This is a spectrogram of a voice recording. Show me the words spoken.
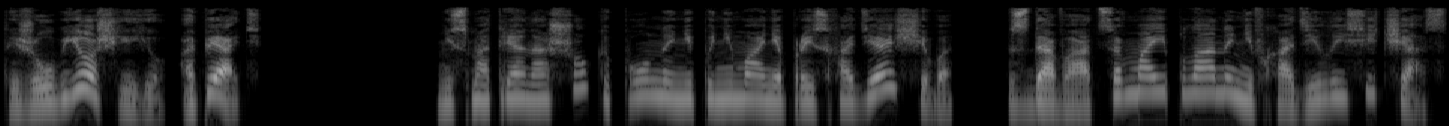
«Ты же убьешь ее! Опять!» Несмотря на шок и полное непонимание происходящего, Сдаваться в мои планы не входило и сейчас.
